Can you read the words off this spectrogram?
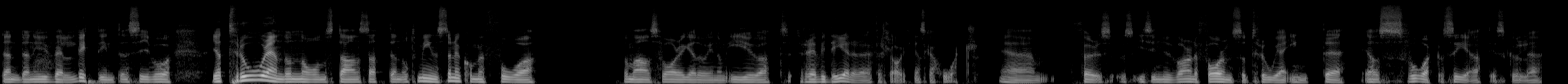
den, den är ju väldigt intensiv och jag tror ändå någonstans att den åtminstone kommer få de ansvariga då inom EU att revidera det här förslaget ganska hårt. Um, för i sin nuvarande form så tror jag inte, jag har svårt att se att det skulle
